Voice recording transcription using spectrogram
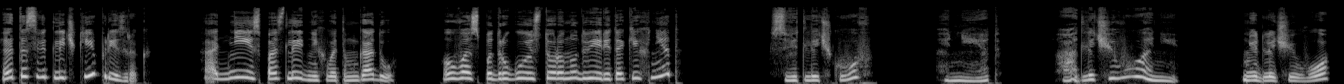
«Это светлячки, призрак? Одни из последних в этом году. У вас по другую сторону двери таких нет?» «Светлячков? Нет. А для чего они?» «Не для чего.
